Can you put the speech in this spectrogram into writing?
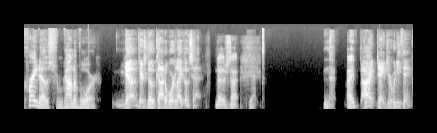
Kratos from God of War No, there's no God of War Lego set. No, there's not. yet. No, I All right, Danger. What do you think?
